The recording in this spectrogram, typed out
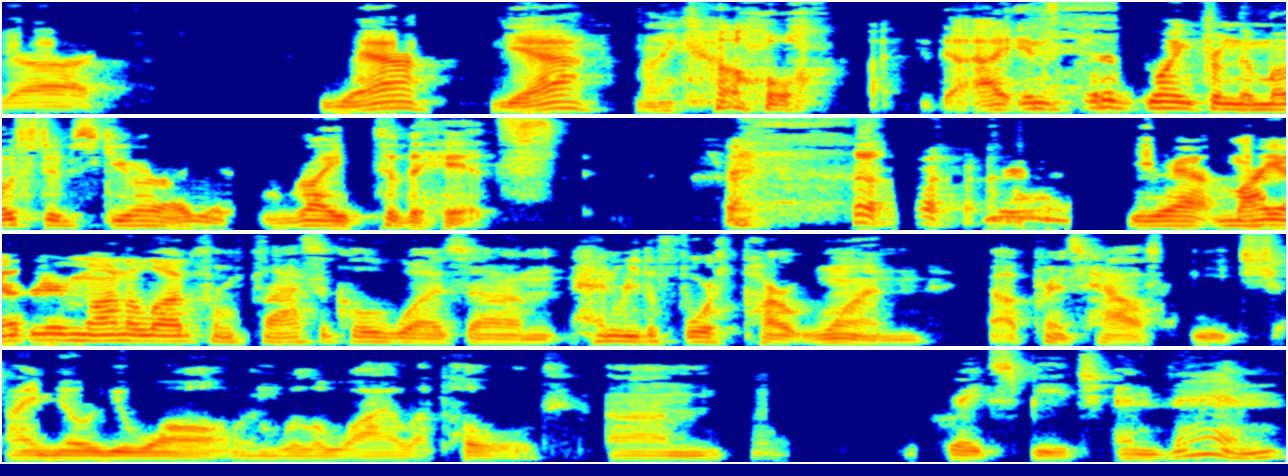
god yeah yeah i know. I, instead of going from the most obscure i went right to the hits Yeah, my other monologue from classical was um, Henry IV, Part One, uh, Prince Hal speech. I know you all and will a while uphold. Um, hmm. great speech. And then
